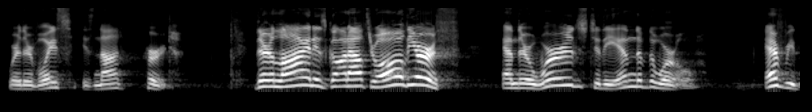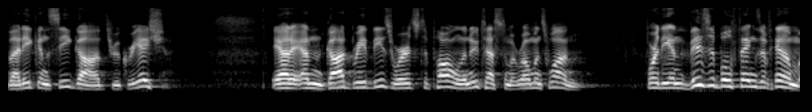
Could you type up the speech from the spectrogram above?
where their voice is not heard. Their line has gone out through all the earth, and their words to the end of the world. Everybody can see God through creation. And, and God breathed these words to Paul in the New Testament, Romans 1. For the invisible things of Him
